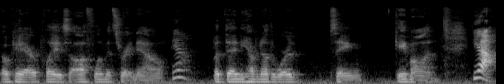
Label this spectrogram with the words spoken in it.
okay, our play is off limits right now. Yeah. But then you have another word saying game on. yeah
